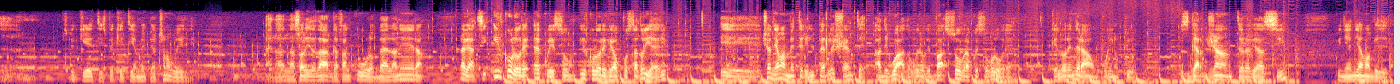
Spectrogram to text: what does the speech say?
Eh, specchietti specchietti a me piacciono quelli la, la solita targa fanculo bella nera. Ragazzi il colore è questo il colore che ho postato ieri e ci andiamo a mettere il perlescente adeguato quello che va sopra questo colore che lo renderà un pochino più sgargiante ragazzi. Quindi andiamo a vedere.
